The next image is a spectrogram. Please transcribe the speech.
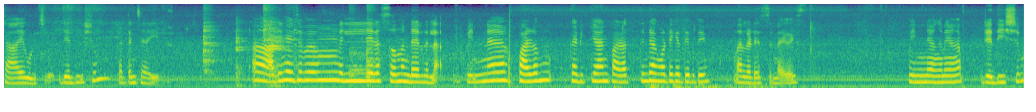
ചായ കുടിച്ചു രതീഷും കട്ടൻ ചായയും. ആ ആദ്യം കഴിച്ചപ്പം വലിയ രസമൊന്നും ഉണ്ടായിരുന്നില്ല. പിന്നെ പഴം കടിക്കാൻ പഴത്തിന്റെ അങ്ങോട്ടേക്ക് എത്തിയപ്പോഴത്തേക്കും നല്ല ടേസ്റ്റ് ഉണ്ടായി ഗൈസ് പിന്നെ അങ്ങനെ രതീഷും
